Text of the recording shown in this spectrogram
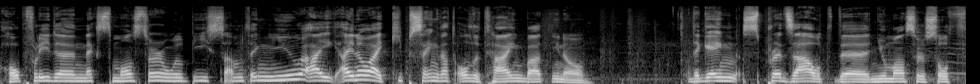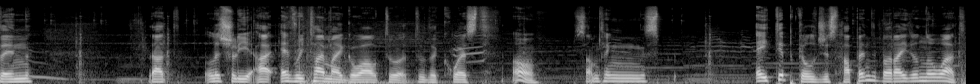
Hopefully the next monster will be something new. I, I know I keep saying that all the time, but you know... The game spreads out the new monsters so thin that literally I, every time I go out to, to the quest... Oh, something atypical just happened, but I don't know what.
